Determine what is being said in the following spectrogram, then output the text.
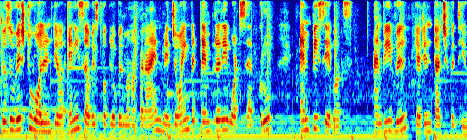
Those who wish to volunteer any service for Global Mahaparayan may join the temporary WhatsApp group MP Sevaks and we will get in touch with you.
